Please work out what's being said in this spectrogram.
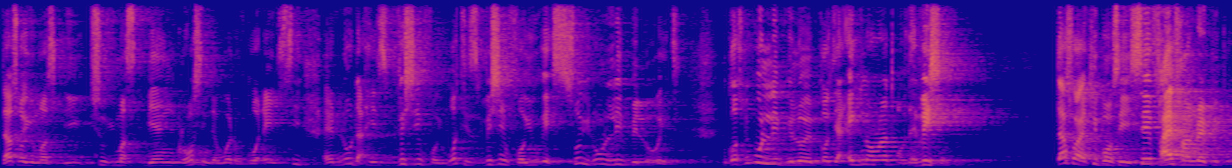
That's why you must be. So you must be engrossed in the word of God and see and know that His vision for you, what His vision for you is, so you don't live below it. Because people live below it because they are ignorant of the vision. That's why I keep on saying, say 500 people.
